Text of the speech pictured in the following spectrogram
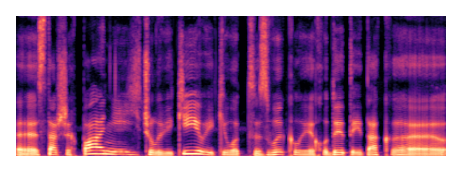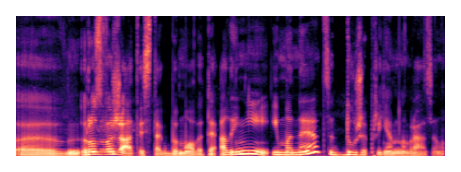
е, старших паній, чоловіків, які от звикли ходити і так е, е, розважатись, так би мовити. Але ні, і мене це дуже приємно вразило.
